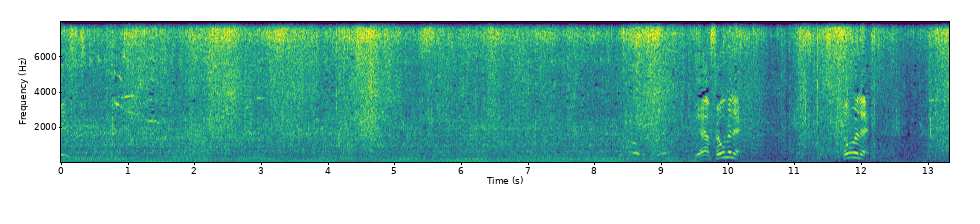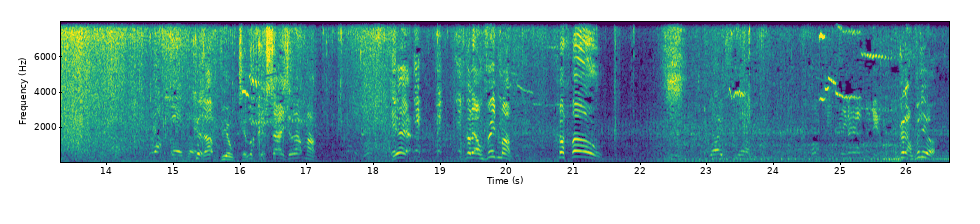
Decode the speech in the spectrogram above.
Jesus. Yeah, filming it. Filming it. Look at that beauty. Look at the size of that, man. Yeah. You got it on vid, man. Ho ho. Nice one. Got it on video.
